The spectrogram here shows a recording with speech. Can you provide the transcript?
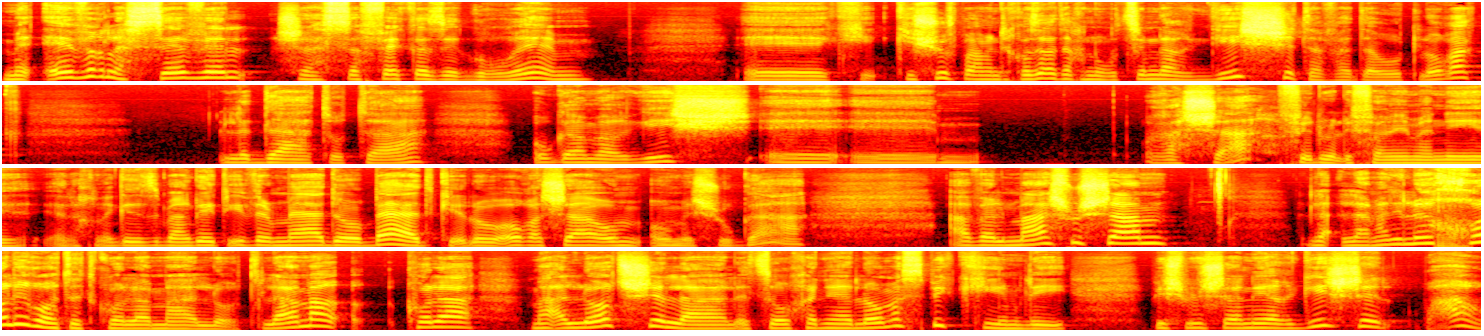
מעבר לסבל שהספק הזה גורם, אה, כי, כי שוב פעם, אני חוזרת, אנחנו רוצים להרגיש את הוודאות, לא רק לדעת אותה, הוא גם מרגיש אה, אה, רשע, אפילו לפעמים אני, אנחנו נגיד את זה באנגלית, either mad or bad, כאילו, או רשע או, או משוגע, אבל משהו שם, למה אני לא יכול לראות את כל המעלות? למה כל המעלות שלה, לצורך העניין, לא מספיקים לי בשביל שאני ארגיש של, וואו,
